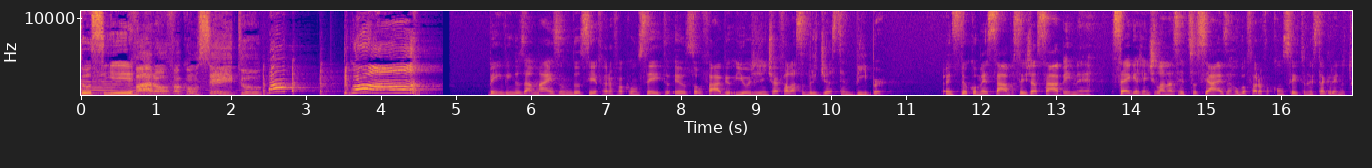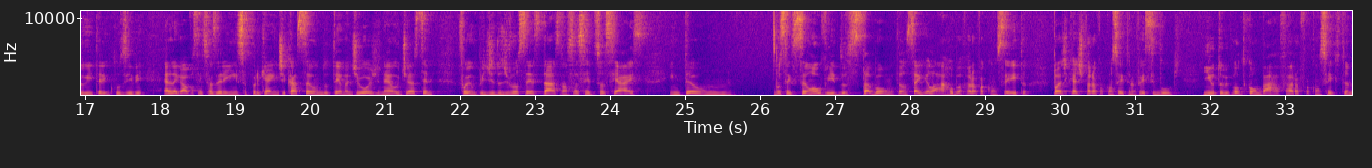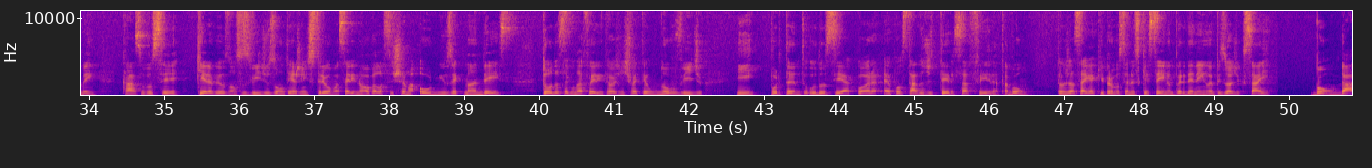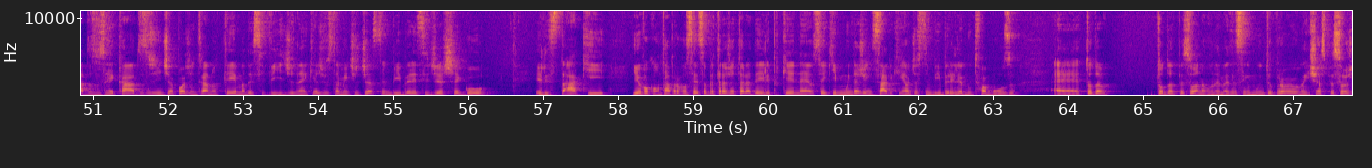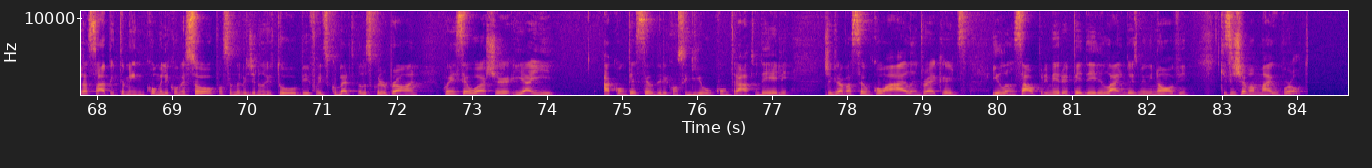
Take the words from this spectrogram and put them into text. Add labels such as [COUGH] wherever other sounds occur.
Dossiê Farofa Conceito. Bem-vindos a mais um Dossiê Farofa Conceito. Eu sou o Fábio e hoje a gente vai falar sobre Justin Bieber. Antes de eu começar, vocês já sabem, né? Segue a gente lá nas redes sociais, arroba Farofa Conceito no Instagram e no Twitter. Inclusive, é legal vocês fazerem isso porque a indicação do tema de hoje, né, o Justin, foi um pedido de vocês das nossas redes sociais. Então, vocês são ouvidos, tá bom? Então segue lá, arroba Farofa Conceito, podcast Farofa Conceito no Facebook youtube.com barra Farofa Conceito também, caso você queira ver os nossos vídeos. Ontem a gente estreou uma série nova, ela se chama Old Music Mondays. Toda segunda-feira, então, a gente vai ter um novo vídeo e, portanto, o dossiê agora é postado de terça-feira, tá bom? Então já segue aqui para você não esquecer e não perder nenhum episódio que sair. Bom, dados os recados, a gente já pode entrar no tema desse vídeo, né? Que é justamente o Justin Bieber. Esse dia chegou, ele está aqui e eu vou contar para vocês sobre a trajetória dele, porque, né? Eu sei que muita gente sabe quem é o Justin Bieber, ele é muito famoso. É, toda toda pessoa não, né? Mas assim, muito provavelmente as pessoas já sabem também como ele começou, postando vídeo no YouTube, foi descoberto pelo Scooter Braun, conheceu o Usher e aí aconteceu dele conseguir o contrato dele de gravação com a Island Records e lançar o primeiro EP dele lá em 2009, que se chama My World.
